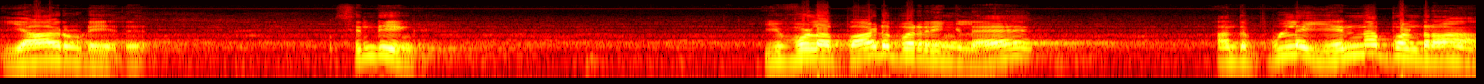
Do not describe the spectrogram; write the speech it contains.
யாருடையது? சிந்தியுங்க. இவ்வளோ பாடுபடுறீங்களே அந்த பிள்ளை என்ன பண்ணுறான்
